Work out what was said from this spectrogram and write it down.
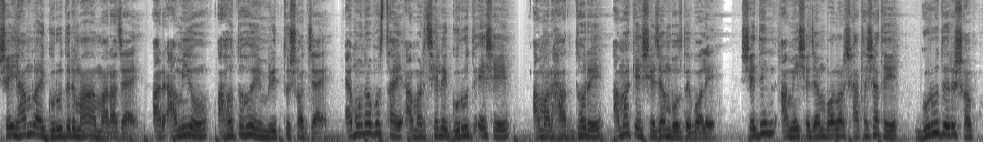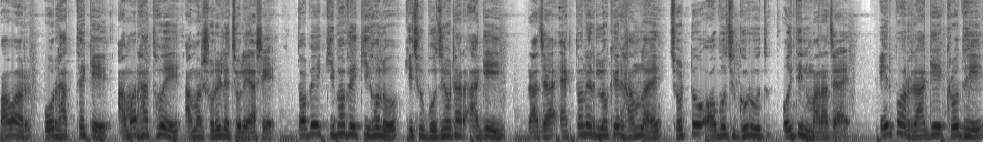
সেই হামলায় গুরুদের মা মারা যায় আর আমিও আহত হয়ে মৃত্যু সজ্জায় এমন অবস্থায় আমার ছেলে গুরুদ এসে আমার হাত ধরে আমাকে সেজাম বলতে বলে। সেদিন আমি সেজাম বলার সাথে সাথে গুরুদের সব পাওয়ার ওর হাত থেকে আমার হাত হয়ে আমার শরীরে চলে আসে। তবে কীভাবে কি হলো কিছু বুঝে ওঠার আগেই রাজা একতনের লোকের হামলায় ছোট্ট অবুজ গুরুদ ওই দিন মারা যায়। এরপর রাগে ক্রোধে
